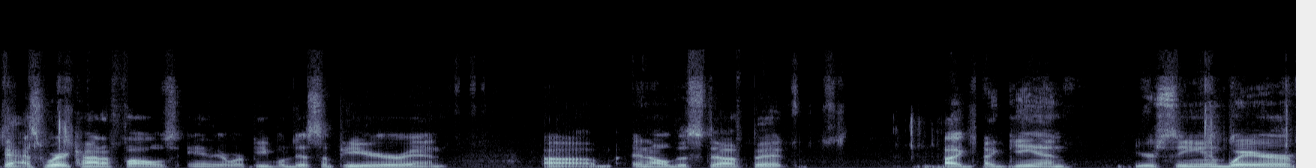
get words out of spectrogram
that's where it kind of falls in there, where people disappear and um, and all this stuff. But uh, again, you're seeing where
